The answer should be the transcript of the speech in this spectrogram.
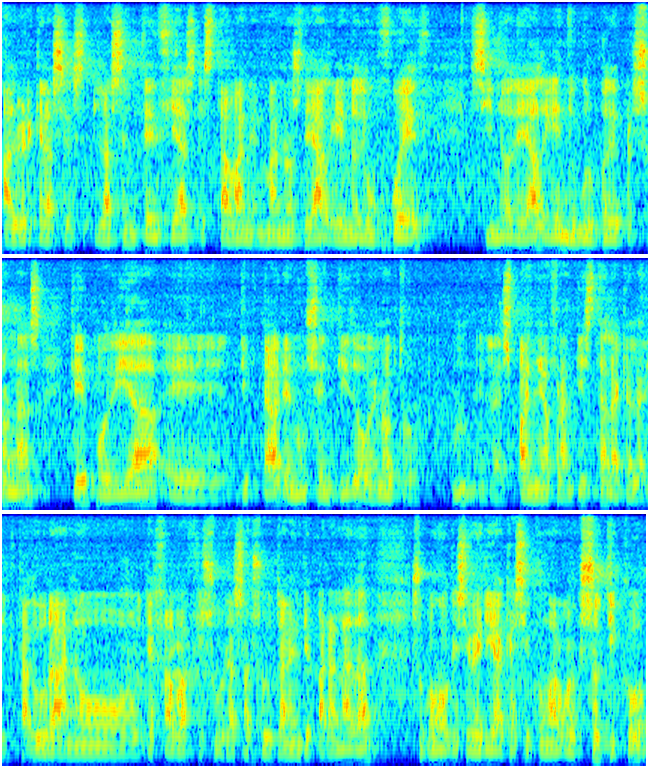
al ver que las, las sentencias estaban en manos de alguien, no de un juez, sino de alguien, de un grupo de personas que podía eh, dictar en un sentido o en otro. En la España franquista, en la que la dictadura no dejaba fisuras absolutamente para nada, supongo que se vería casi como algo exótico,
